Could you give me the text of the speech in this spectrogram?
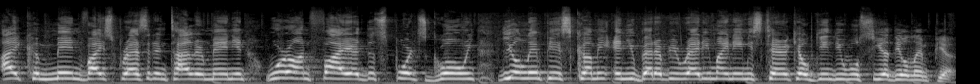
I commend Vice President Tyler Manion. We're on fire. The sport's going. The Olympia is coming, and you better be ready. My name is Tarek Elguindi. We'll see you at the Olympia.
